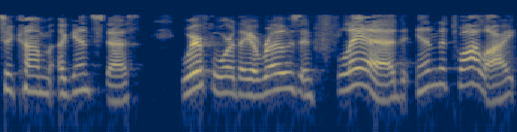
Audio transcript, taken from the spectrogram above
to come against us. Wherefore they arose and fled in the twilight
